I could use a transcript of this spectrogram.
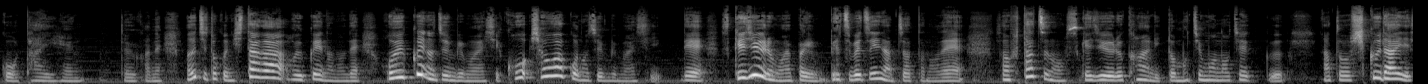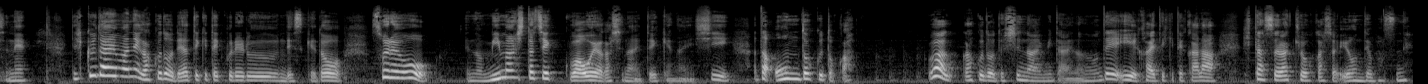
構大変というかね、ま、うち特に下が保育園なので保育園の準備もやし小学校の準備もやしでスケジュールもやっぱり別々になっちゃったのでその2つのスケジュール管理と持ち物チェックあと宿題ですねで宿題はね学童でやってきてくれるんですけどそれをの見ましたチェックは親がしないといけないしあとは音読とかは学童でしないみたいなので家帰ってきてからひたすら教科書読んでますね。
